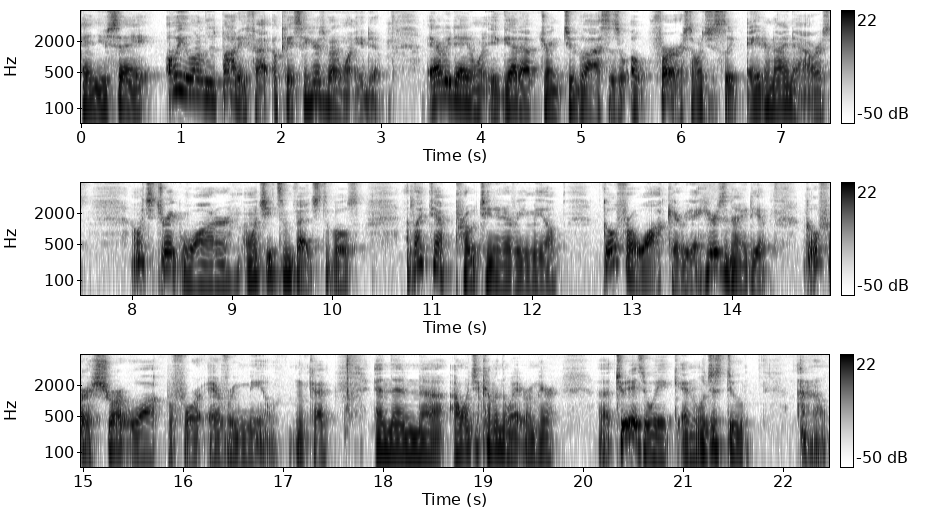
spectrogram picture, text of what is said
and you say, "Oh, you want to lose body fat?" Okay, so here's what I want you to do. Every day, I want you to get up, drink two glasses. Oh, first, I want you to sleep eight or nine hours. I want you to drink water. I want you to eat some vegetables. I'd like to have protein at every meal. Go for a walk every day. Here's an idea go for a short walk before every meal. Okay. And then uh, I want you to come in the weight room here uh, two days a week and we'll just do, I don't know,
